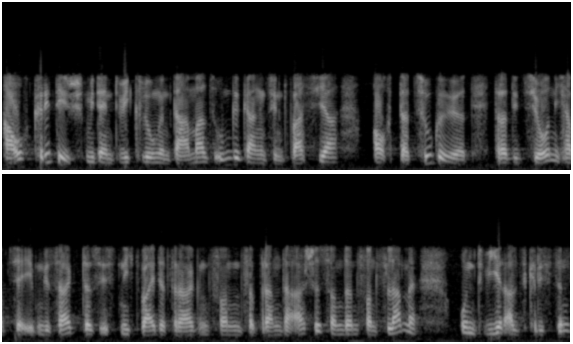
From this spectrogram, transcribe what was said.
auch kritisch mit Entwicklungen damals umgegangen sind, was ja auch dazugehört. Tradition, ich habe es ja eben gesagt, das ist nicht Weitertragen von verbrannter Asche, sondern von Flamme. Und wir als Christen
